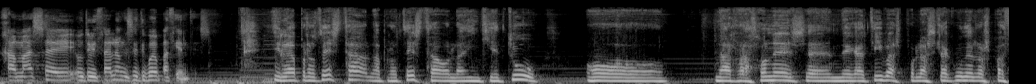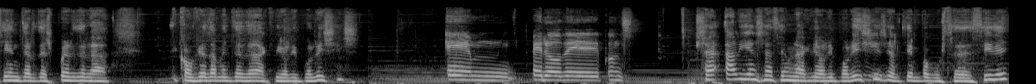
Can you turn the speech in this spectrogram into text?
jamás eh, utilizarlo en ese tipo de pacientes. Y la protesta, la protesta o la inquietud o las razones eh, negativas por las que acuden los pacientes después de la, concretamente de la criolipólisis. Em, pero de... O sea, alguien se hace una criolipólisis el tiempo que usted decide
